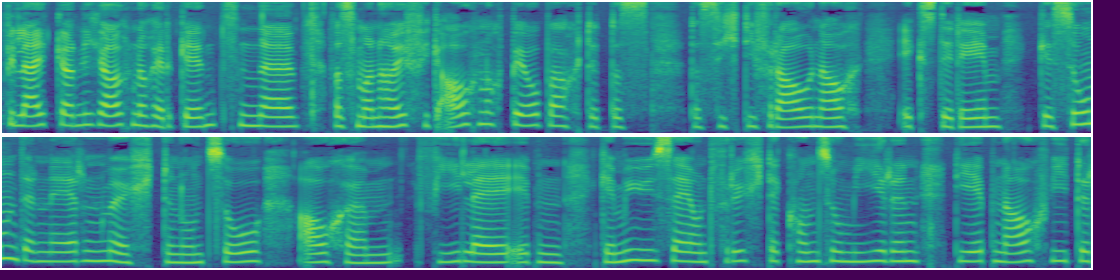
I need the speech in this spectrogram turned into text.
Vielleicht kann ich auch noch ergänzen, äh, was man häufig auch noch beobachtet, dass, dass sich die Frauen auch extrem gesund ernähren möchten und so auch ähm, viele eben Gemüse und Früchte konsumieren, die eben auch wieder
